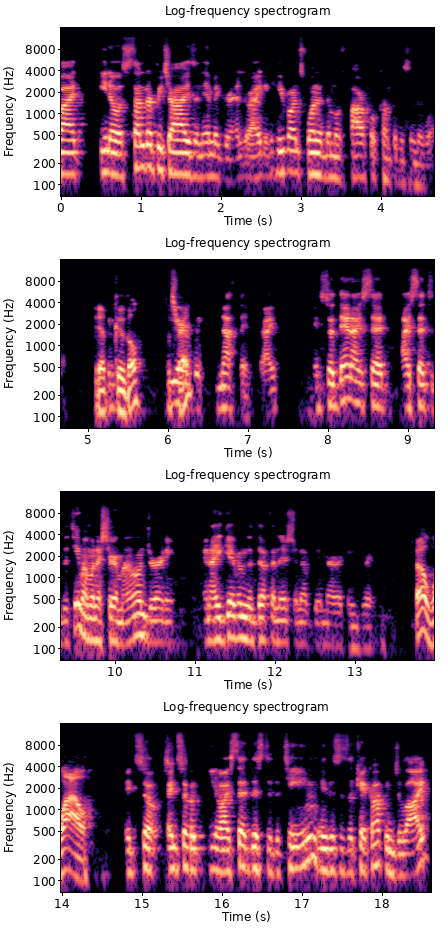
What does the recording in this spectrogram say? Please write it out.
But you know, Sundar Pichai is an immigrant, right? And he runs one of the most powerful companies in the world. Yep, Google. That's right. nothing, right? And so then I said, I said to the team, I'm going to share my own journey, and I gave him the definition of the American dream. Oh wow! And so, and so, you know, I said this to the team. And this is a kickoff in July.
